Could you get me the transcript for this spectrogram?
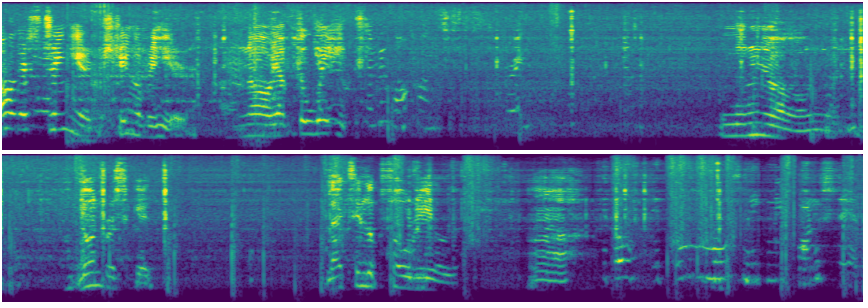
Oh, there's string here. There's string over here. Oh, no, we have to wait. can we walk on string? No, no. Don't risk it. Lexi looks so real. Uh, It, al- it almost made me punch it.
